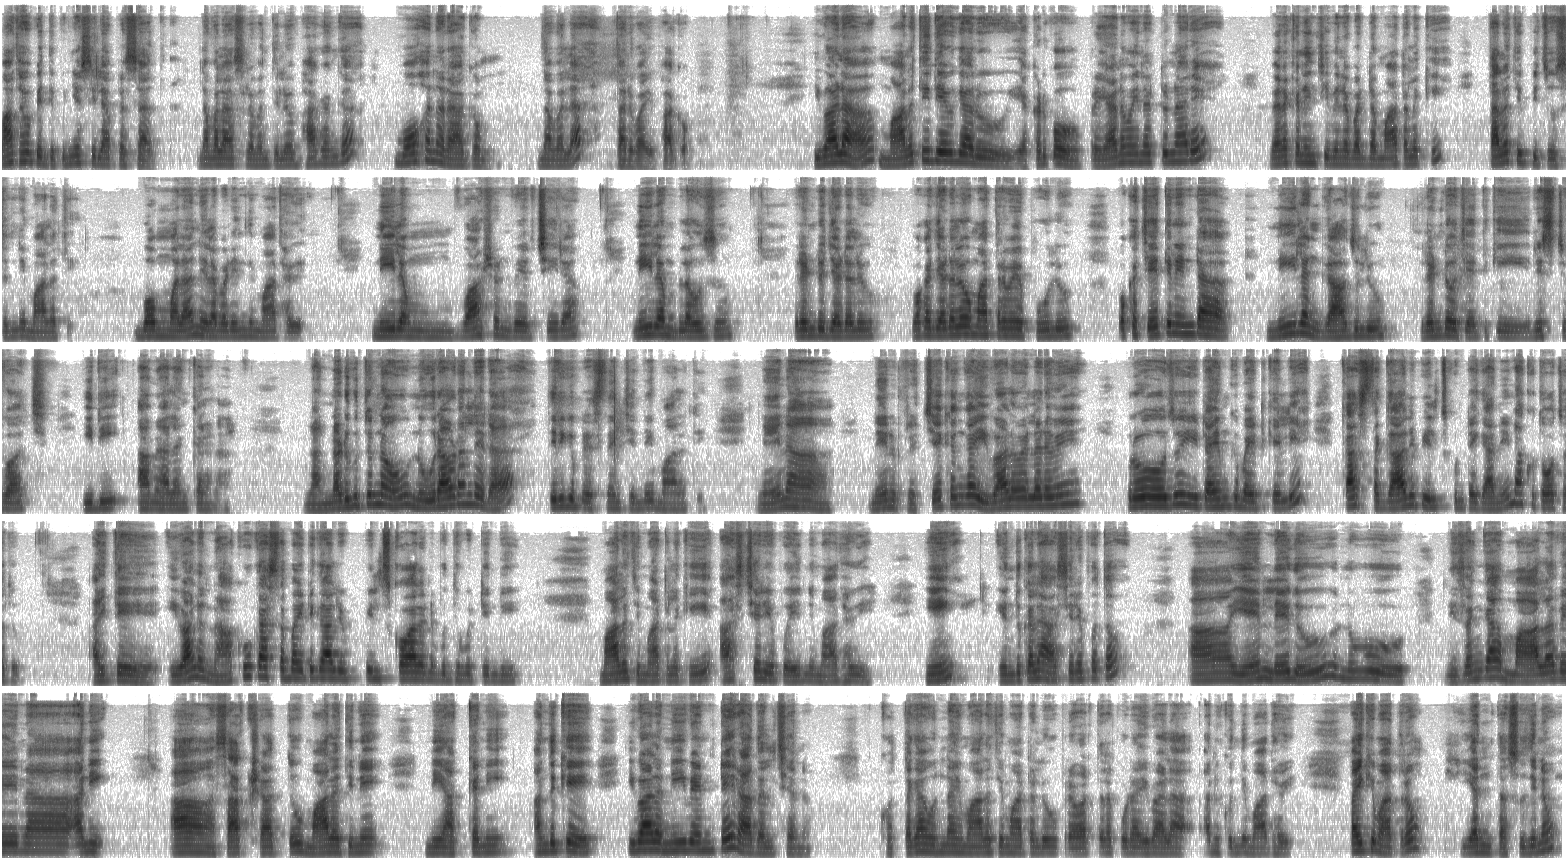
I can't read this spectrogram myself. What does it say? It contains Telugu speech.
మాధవపెద్ది పుణ్యశీలా ప్రసాద్ నవలా స్రవంతిలో భాగంగా మోహన రాగం నవల తరువాయి భాగం. ఇవాళ మాలతీదేవి గారు ఎక్కడికో ప్రయాణమైనట్టున్నారే? వెనక నుంచి వినబడ్డ మాటలకి తల తిప్పి చూసింది మాలతి. బొమ్మల నిలబడింది మాధవి. నీలం వాష్ అండ్ వేర్ చీర నీలం బ్లౌజు రెండు జడలు ఒక జడలో మాత్రమే పూలు ఒక చేతి నిండా నీలం గాజులు రెండో చేతికి రిస్ట్ వాచ్ ఇది ఆమె అలంకరణ. నన్ను అడుగుతున్నావు నువ్వు రావడం లేదా? తిరిగి ప్రశ్నించింది మాలతి. నేనా? నేను ప్రత్యేకంగా ఇవాళ వెళ్ళడమే? రోజు ఈ టైంకి బయటికి వెళ్ళి కాస్త గాలి పీల్చుకుంటే కానీ నాకు తోచదు. అయితే ఇవాళ నాకు కాస్త బయట గాలి పీల్చుకోవాలని బుద్ధి పుట్టింది. మాలతి మాటలకి ఆశ్చర్యపోయింది మాధవి. ఏ? ఎందుకలా ఆశ్చర్యపోతావు? "ఆ, ఏం లేదు. నువ్వు నిజంగా మాలవేనా అని. ఆ సాక్షాత్తు మాలతినే నీ అక్కని. అందుకే ఇవాళ నీ వెంటే రాదలిచాను. కొత్తగా ఉన్నాయి మాలతి మాటలు ప్రవర్తన కూడా ఇవాళ అనుకుంది మాధవి. పైకి మాత్రం ఎంత సుదినం.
